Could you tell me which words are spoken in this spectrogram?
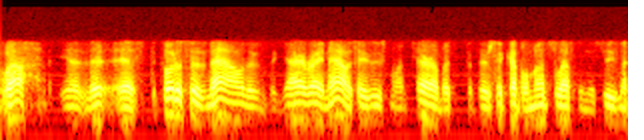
Well, you know, there, as Dipoto says now, the, the guy right now is Jesus Montero, but but there's a couple months left in the season.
